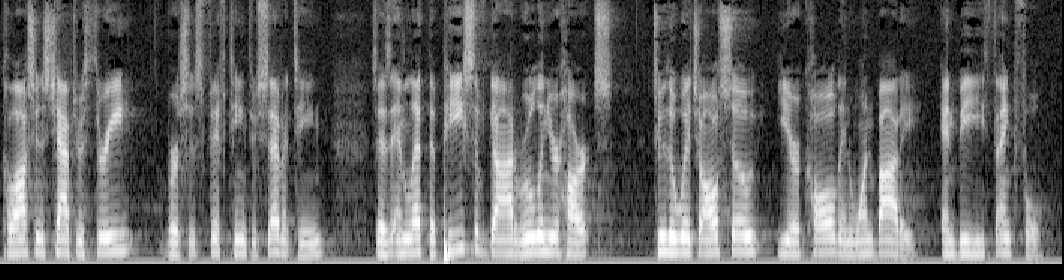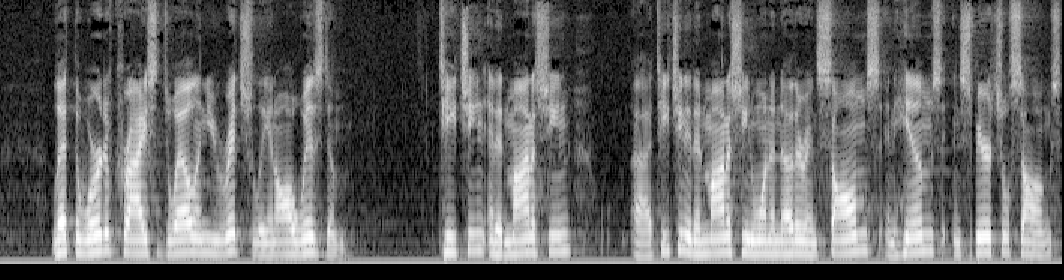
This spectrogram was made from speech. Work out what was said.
Colossians chapter 3, verses 15 through 17 says, And let the peace of God rule in your hearts to the which also ye are called in one body, and be ye thankful. Let the word of Christ dwell in you richly in all wisdom, teaching and admonishing, uh, teaching and admonishing one another in psalms and hymns and spiritual songs,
